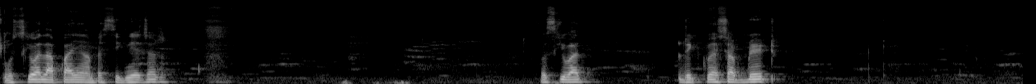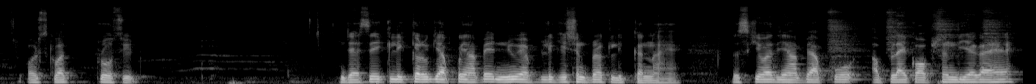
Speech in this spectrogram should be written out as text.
उसके बाद आपका यहाँ पे सिग्नेचर उसके बाद रिक्वेस्ट अपडेट और उसके बाद प्रोसीड जैसे ही क्लिक करोगे, आपको यहाँ पे न्यू एप्लीकेशन पर क्लिक करना है। उसके बाद यहाँ पे आपको अप्लाई का ऑप्शन दिया गया है।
